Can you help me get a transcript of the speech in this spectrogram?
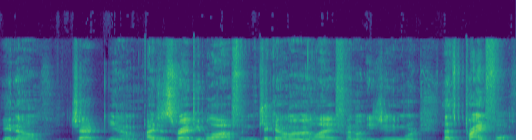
You know, check, you know, I just write people off and kick it on my life. I don't need you anymore. That's prideful.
